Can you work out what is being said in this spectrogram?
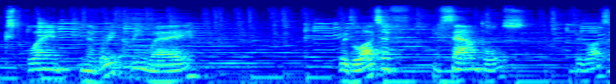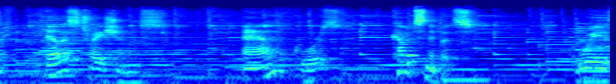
explained in a very clean way with lots of examples, with lots of illustrations, and of course, code snippets with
